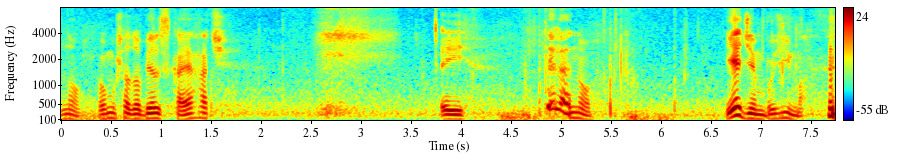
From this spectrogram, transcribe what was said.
No, bo muszę do Bielska jechać. I tyle no. Jedziemy, bo zima.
